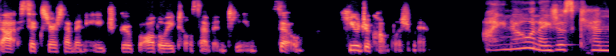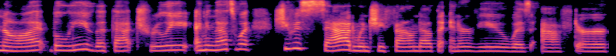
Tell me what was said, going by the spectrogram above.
that six or seven age group all the way till 17. So huge accomplishment. I know. And I just cannot believe that that truly, I mean, that's what she was sad when she found out the interview was after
